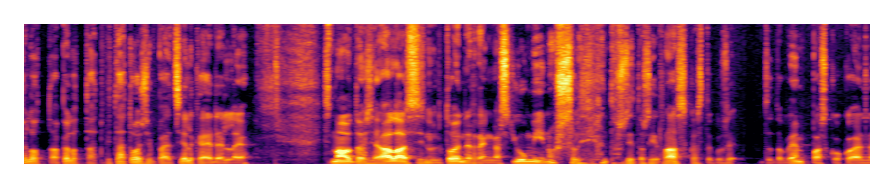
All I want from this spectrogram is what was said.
pelottaa, pelottaa, että pitää toisinpäin, että selkä edellä. Ja sitten mä autoin sen alas, siinä oli toinen rengas juminut, se oli tosi tosi raskasta, kun se tota, vemppasi koko ajan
